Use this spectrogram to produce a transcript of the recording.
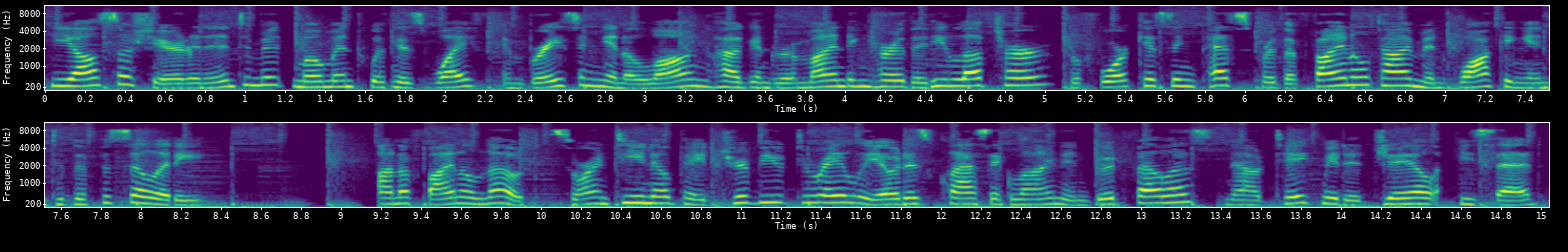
He also shared an intimate moment with his wife, embracing in a long hug and reminding her that he loved her, before kissing Pesce for the final time and walking into the facility. On a final note, Sorrentino paid tribute to Ray Liotta's classic line in Goodfellas, Now take me to jail, he said.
